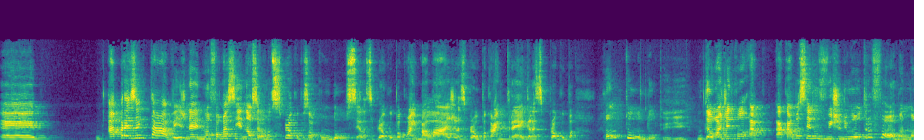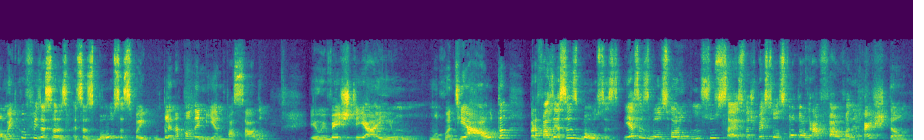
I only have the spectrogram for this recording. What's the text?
é, apresentáveis, né? De uma forma assim, nossa, ela não se preocupa só com doce, ela se preocupa com a embalagem, ela se preocupa com a entrega, ela se preocupa com tudo. Entendi. Então a gente a- acaba sendo visto de uma outra forma. No momento que eu fiz essas, essas bolsas, foi em plena pandemia, ano passado, eu investi aí um- uma quantia alta para fazer essas bolsas. E essas bolsas foram um sucesso, as pessoas fotografavam, faziam questão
